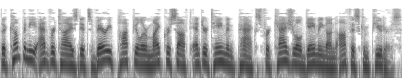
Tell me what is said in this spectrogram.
The company advertised its very popular Microsoft Entertainment Packs for casual gaming on Office computers.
